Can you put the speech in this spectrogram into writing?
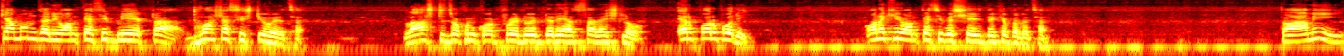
কেমন জানি অনপ্যাসিভ নিয়ে একটা ধোঁয়াশা সৃষ্টি হয়েছে। লাস্ট যখন কর্পোরেট ওয়েবডারে অ্যাসার আসলো এর পরপরই অনেকেই অনপ্যাসিভের শেষ দেখে ফেলেছেন। তো আমি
